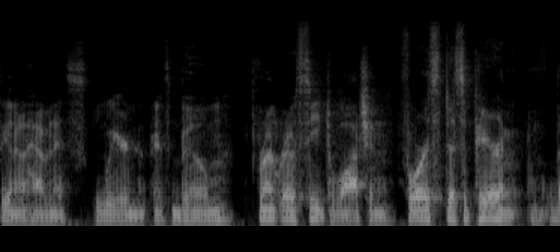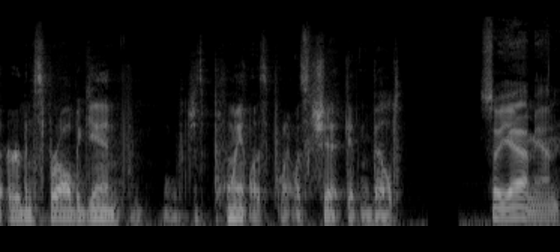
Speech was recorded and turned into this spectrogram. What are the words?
you know, having its weird, its boom. Front row seat to watching forests disappear and the urban sprawl begin. Just pointless, pointless shit getting built. So yeah, man,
